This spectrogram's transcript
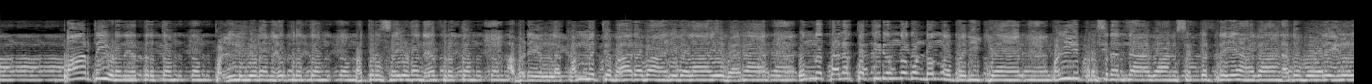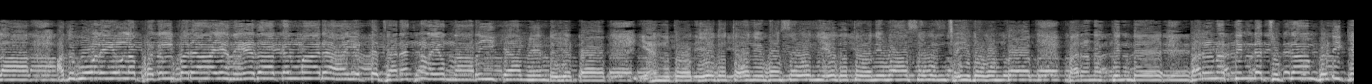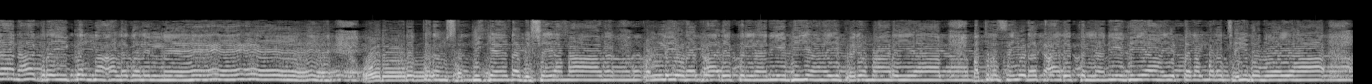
പാർട്ടിയുടെ നേതൃത്വം പള്ളിയുടെ നേതൃത്വം മദ്രസയുടെ നേതൃത്വം അവിടെയുള്ള കമ്മിറ്റി ഭാരവാഹികളായി വരാൻ ഒന്ന് തലപ്പത്തിരുന്നു കൊണ്ടൊന്ന് ഭരിക്കാൻ പള്ളി പ്രസിഡന്റാകാൻ സെക്രട്ടറി ആകാൻ അതുപോലെയുള്ള അതുപോലെയുള്ള പ്രഗത്ഭരായ നേതാക്കന്മാരായിട്ട് ജനങ്ങളെ ഒന്ന് അറിയിക്കാൻ വേണ്ടിയിട്ട് എന്ത് തോ- ഏത് തോന്നിവാസവും ഏത് തോന്നിവാസവും ചെയ്തുകൊണ്ട് ഭരണത്തിന്റെ ഭരണത്തിന്റെ ചുക്കാൻ പിടിക്കാൻ ആഗ്രഹിക്കുന്ന ആളുകളില്ലേ ഓരോരുത്തരും ശ്രദ്ധിക്കേണ്ട വിഷയമാണ്. പള്ളിയുടെ കാര്യത്തിൽ അനീതിയായി പെരുമാറിയ മദ്രസയുടെ കാര്യത്തിൽ അനീതിയായിട്ട് നമ്മൾ ചെയ്തുപോയ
